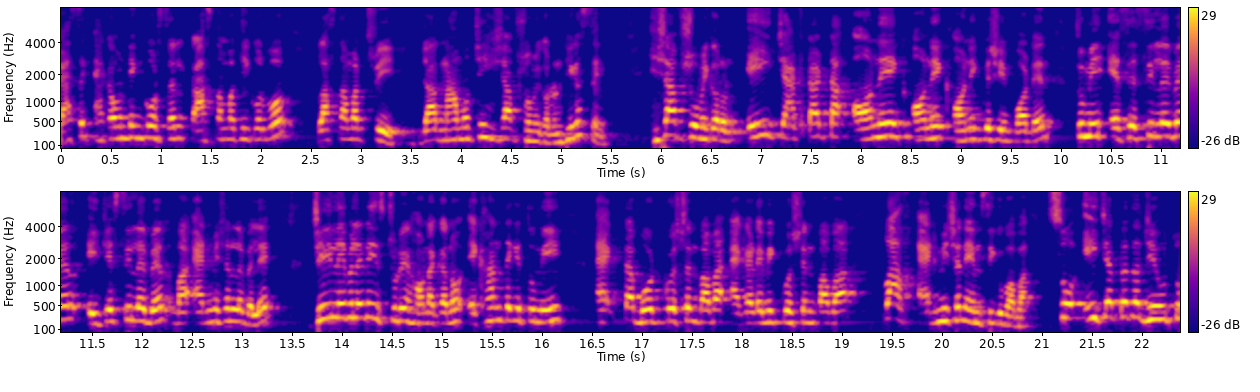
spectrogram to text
বেসিক অ্যাকাউন্টিং কোর্সের ক্লাস নাম্বার কি করব? ক্লাস নাম্বার থ্রি যার নাম হচ্ছে হিসাব সমীকরণ, ঠিক আছে? হিসাব সমীকরণ, এই চ্যাপ্টারটা অনেক অনেক অনেক বেশি ইম্পর্টেন্ট তুমি এসএসসি লেভেল এইচএসসি লেভেল বা অ্যাডমিশন লেভেলে যেই লেভেলের স্টুডেন্ট হও না কেন, এখান থেকে তুমি একটা বোর্ড কোয়েশ্চেন পাবা একাডেমিক কোয়েশ্চেন পাবা প্লাস অ্যাডমিশন এমসিকিউ পাবা। সো এই চ্যাপ্টারটা যেহেতু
